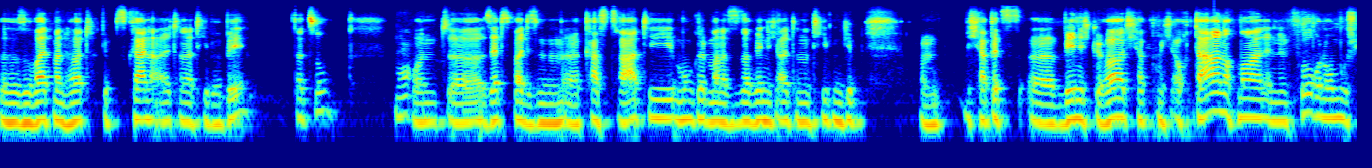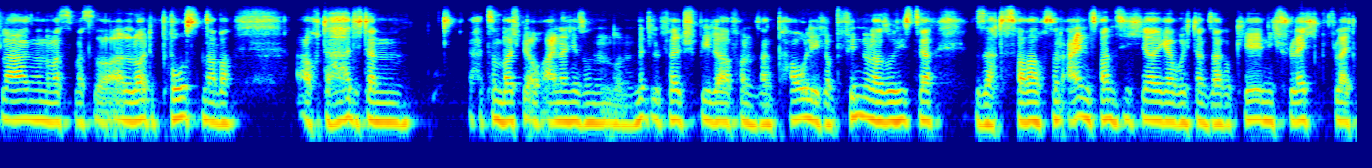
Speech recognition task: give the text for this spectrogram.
Also, soweit man hört, gibt es keine Alternative B dazu. Ja. Und äh, selbst bei diesem äh, Castrati munkelt man, dass es da wenig Alternativen gibt. Und ich habe jetzt äh, wenig gehört. Ich habe mich auch da nochmal in den Foren rumgeschlagen, was, was so alle Leute posten, aber auch da hatte ich dann, hat zum Beispiel auch einer hier so ein, so ein Mittelfeldspieler von St. Pauli, ich glaube Finn oder so hieß der, gesagt, das war auch so ein 21-Jähriger, wo ich dann sage, okay, nicht schlecht, vielleicht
